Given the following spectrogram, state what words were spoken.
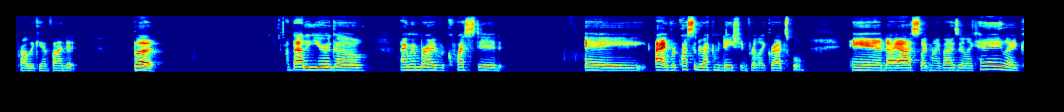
probably can't find it. But about a year ago, I remember I requested a I requested a recommendation for like grad school and I asked like my advisor, like, hey, like,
